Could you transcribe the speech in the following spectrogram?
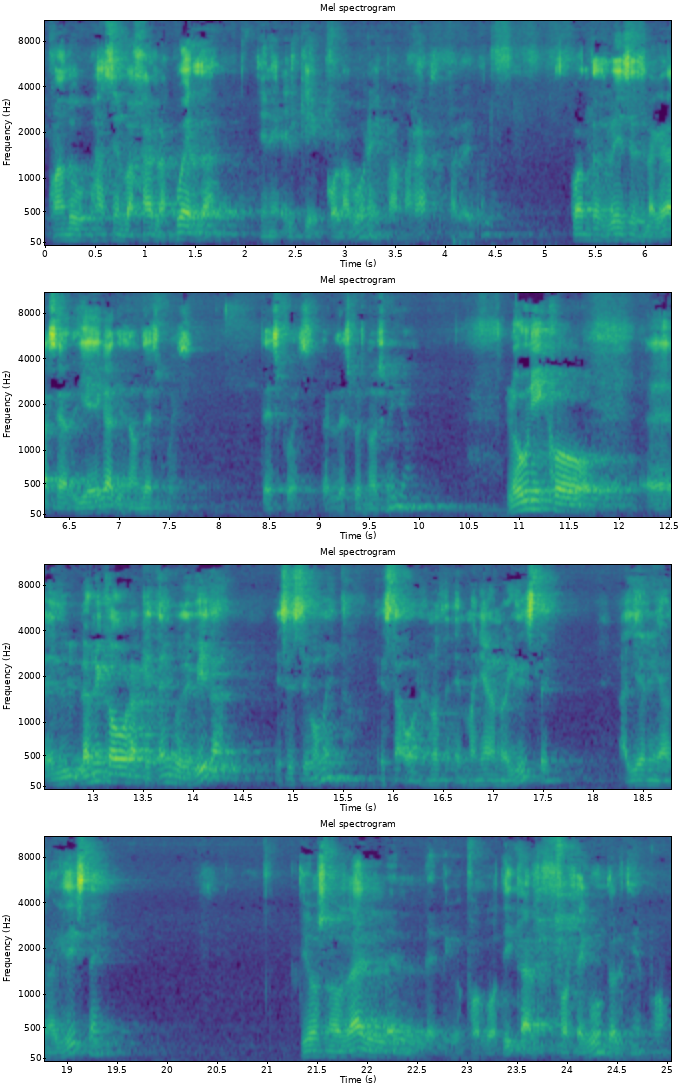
cuando hacen bajar la cuerda, tiene el que colabore para amarrarse, para. ¿Cuántas veces la gracia llega? Dicen después, después, pero después no es mío. Lo único, eh, la única hora que tengo de vida es este momento, esta hora. No, mañana no existe, ayer ya no existe. Dios nos da el, por gotita, por segundo el tiempo.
